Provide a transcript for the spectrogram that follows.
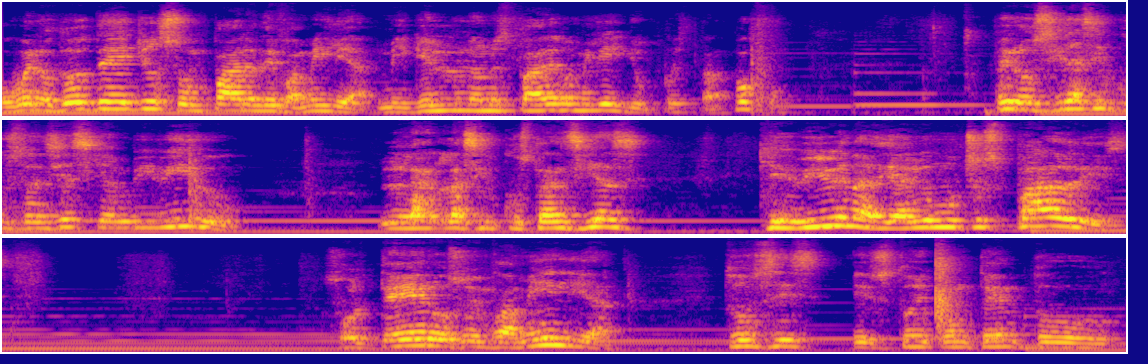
o bueno, dos de ellos son padres de familia. Miguel Luna no es padre de familia y yo pues tampoco. Pero sí las circunstancias que han vivido, las circunstancias que viven a diario muchos padres, solteros o en familia. Entonces estoy contento,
